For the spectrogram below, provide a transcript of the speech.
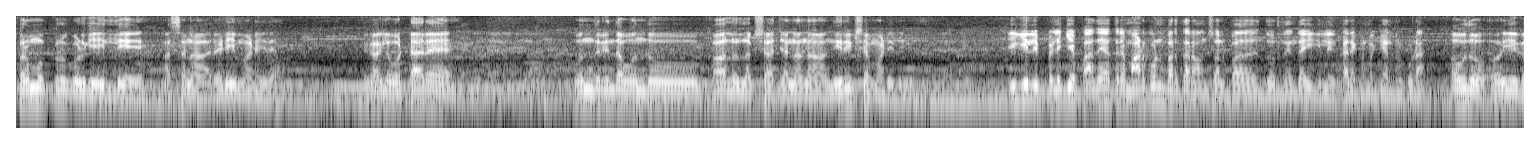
ಪ್ರಮುಖರುಗಳಿಗೆ ಇಲ್ಲಿ ಆಸನ ರೆಡಿ ಮಾಡಿದೆ. ಈಗಾಗಲೇ ಒಟ್ಟಾರೆ ಒಂದರಿಂದ ಒಂದು ಕಾಲು ಲಕ್ಷ ಜನನ ನಿರೀಕ್ಷೆ ಮಾಡಿದ್ದೀವಿ. ಈಗ ಇಲ್ಲಿ ಬೆಳಿಗ್ಗೆ ಪಾದಯಾತ್ರೆ ಮಾಡ್ಕೊಂಡು ಬರ್ತಾರೆ ಒಂದು ಸ್ವಲ್ಪ ದೂರದಿಂದ ಈಗ ಇಲ್ಲಿ ಕಾರ್ಯಕ್ರಮಕ್ಕೆ ಎಲ್ಲರೂ ಕೂಡ? ಹೌದು ಈಗ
